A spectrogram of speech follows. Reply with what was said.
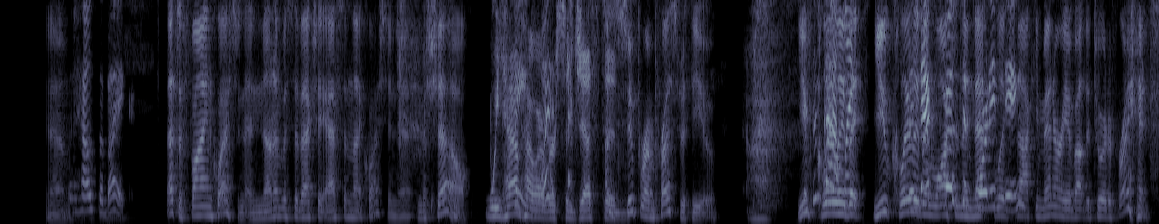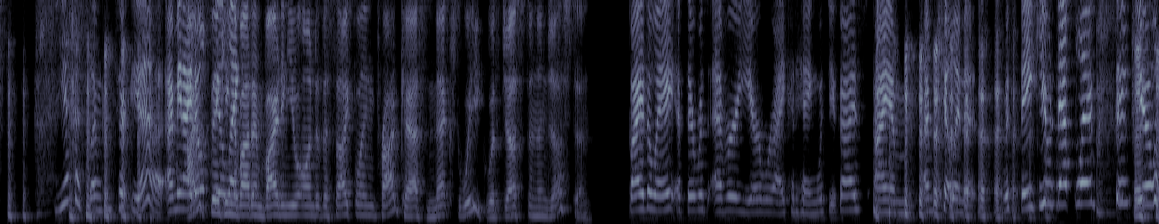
Um, but how's the bike? That's a fine question, and none of us have actually asked him that question yet. Michelle, we have, Wait, however, what? suggested. I'm super impressed with you. You've Isn't clearly like been, you've clearly been watching the Netflix thing? documentary about the Tour de France. yes, I'm concerned. Yeah, I mean, I I'm don't thinking like... about inviting you onto the cycling podcast next week with Justin and Justin. By the way, if there was ever a year where I could hang with you guys, I am I'm killing it. With thank you Netflix, thank you.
